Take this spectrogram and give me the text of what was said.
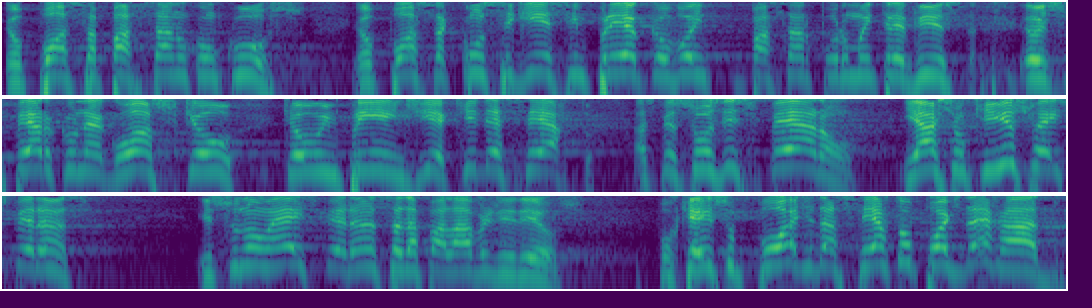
eu possa passar no concurso. Eu possa conseguir esse emprego que eu vou passar por uma entrevista. Eu espero que o negócio que eu, que eu empreendi aqui dê certo. As pessoas esperam e acham que isso é esperança. Isso não é a esperança da palavra de Deus. Porque isso pode dar certo ou pode dar errado.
